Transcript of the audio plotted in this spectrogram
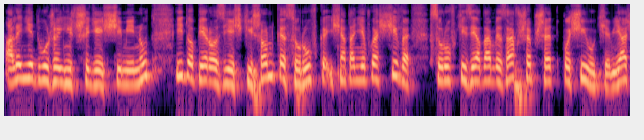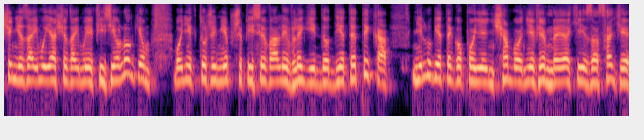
ale nie dłużej niż 30 minut i dopiero zjeść kiszonkę, surówkę i śniadanie właściwe. Surówki zjadamy zawsze przed posiłkiem. Ja się nie zajmuję, ja się zajmuję fizjologią, bo niektórzy mnie przypisywali w Legii do dietetyka. Nie lubię tego pojęcia, bo nie wiem na jakiej zasadzie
